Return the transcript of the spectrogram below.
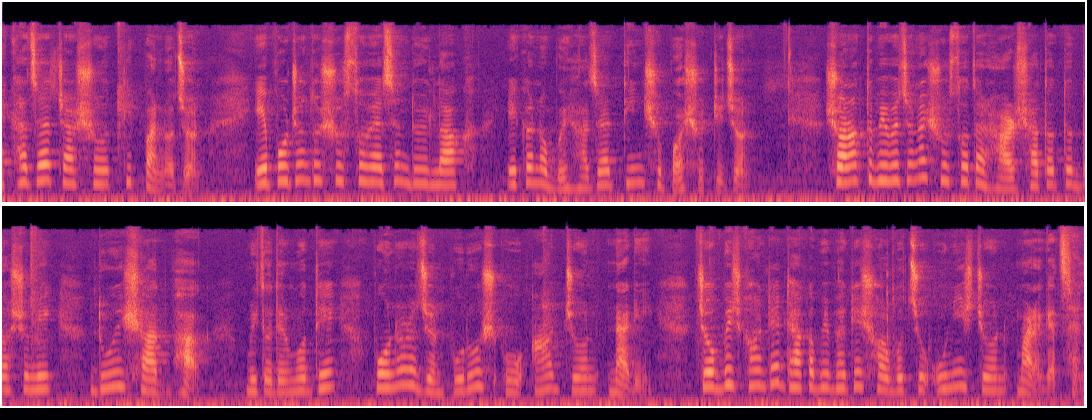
এক হাজার চারশো তিপ্পান্ন জন। এ পর্যন্ত সুস্থ হয়েছেন দুই লাখ একানব্বই হাজার তিনশো পঁয়ষট্টি জন। শনাক্ত বিবেচনায় সুস্থতার হার সাতাত্তর দশমিক দুই সাত ভাগ। মৃতদের মধ্যে পনেরো জন পুরুষ ও আট জন নারী। চব্বিশ ঘন্টায় ঢাকা বিভাগে সর্বোচ্চ উনিশ জন মারা গেছেন।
